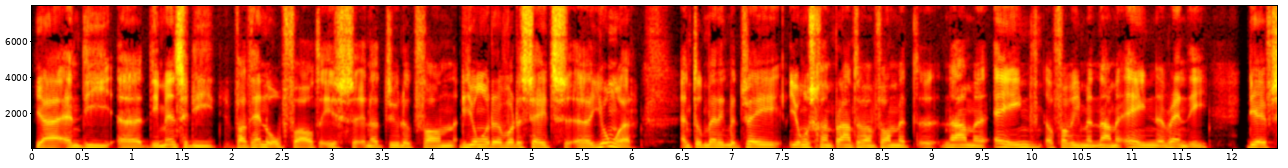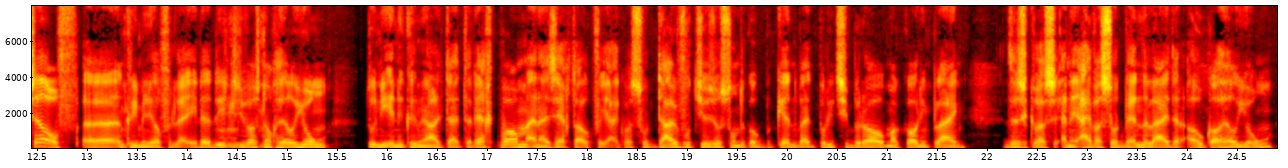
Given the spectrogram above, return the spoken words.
Ja, en die, die mensen die wat hen opvalt, is natuurlijk van die jongeren worden steeds jonger. En toen ben ik met twee jongens gaan praten waarvan met name één, of van wie met name één, Randy, die heeft zelf een crimineel verleden. Die, die was nog heel jong toen hij in de criminaliteit terecht kwam. En hij zegt ook van ja, ik was een soort duiveltje, zo stond ik ook bekend bij het politiebureau, Marconiplein. Dus ik was, en hij was een soort bendeleider, ook al heel jong.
